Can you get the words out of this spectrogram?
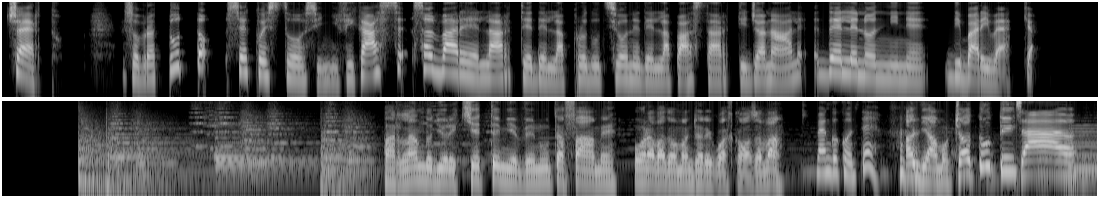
Certo soprattutto se questo significasse salvare l'arte della produzione della pasta artigianale delle nonnine di Bari Vecchia. Parlando di orecchiette mi è venuta fame, ora vado a mangiare qualcosa, va. Vengo con te. Andiamo, ciao a tutti! Ciao!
